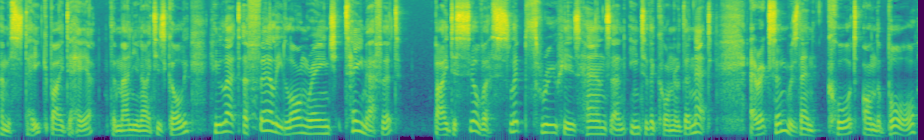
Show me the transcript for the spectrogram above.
a mistake by De Gea, the Man United's goalie, who let a fairly long range, tame effort by Dasilva slip through his hands and into the corner of the net. Eriksen was then caught on the ball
